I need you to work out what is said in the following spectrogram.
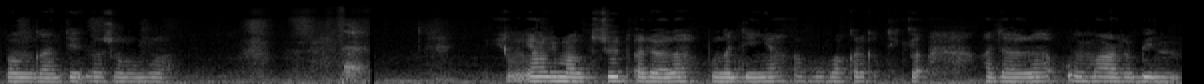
pengganti Rasulullah. Yang, yang dimaksud adalah penggantinya Abu Bakar ketika adalah Umar bin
